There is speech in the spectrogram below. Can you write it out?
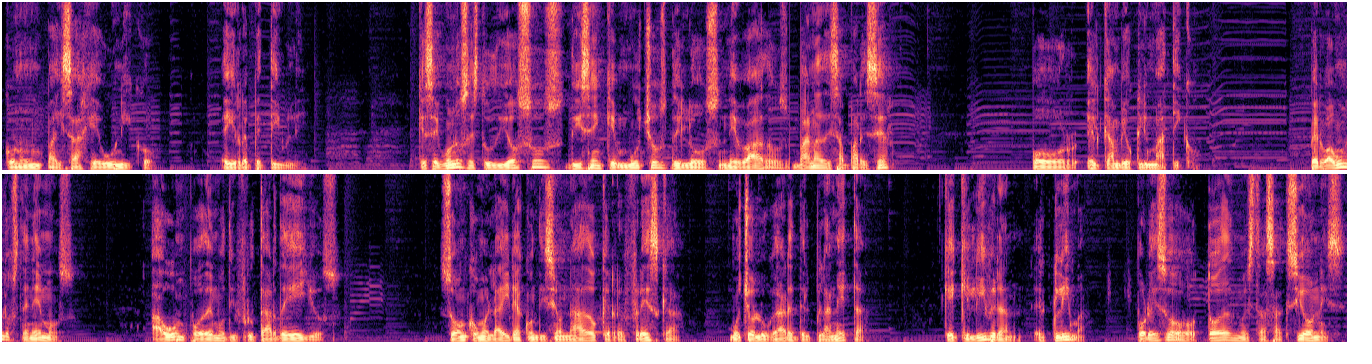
con un paisaje único e irrepetible. Que según los estudiosos dicen que muchos de los nevados van a desaparecer por el cambio climático. Pero aún los tenemos, aún podemos disfrutar de ellos. Son como el aire acondicionado que refresca muchos lugares del planeta que equilibran el clima. Por eso todas nuestras acciones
